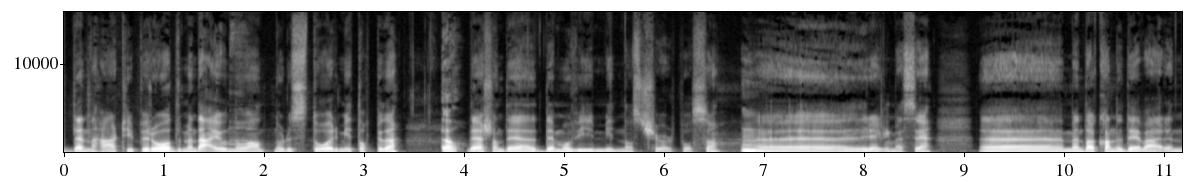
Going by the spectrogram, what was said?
denne her type råd, men det er jo noe annet når du står midt oppi det. Ja. Det er sånn, det, det må vi minne oss sjøl på også, Mm. eh, regelmessig. Eh, men da kan jo det være en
